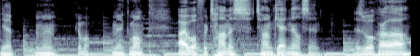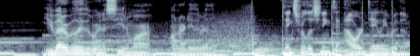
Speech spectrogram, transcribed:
Yep. Amen. Come on. Amen. Come on. All right. Well, for Thomas Tomcat Nelson, this is Will Carlisle. You better believe that we're going to see you tomorrow on our daily rhythm. Thanks for listening to Our Daily Rhythm.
